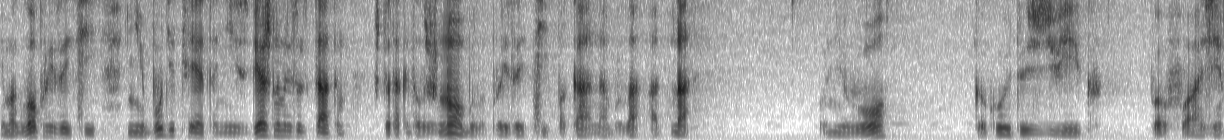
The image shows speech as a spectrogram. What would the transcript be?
и могло произойти, не будет ли это неизбежным результатом, что так и должно было произойти, пока она была одна. У него какой-то сдвиг по фазе.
